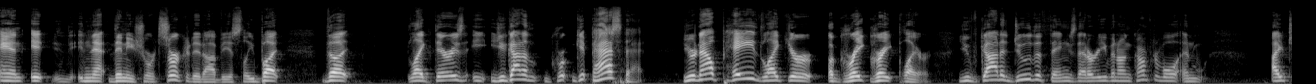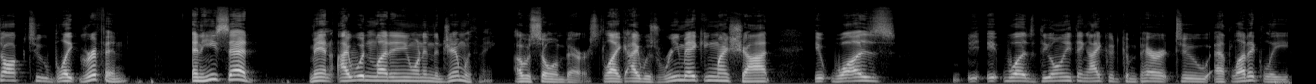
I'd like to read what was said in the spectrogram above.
and it in that then he short circuited obviously. But the like there is you got to gr- get past that. You're now paid like you're a great great player. You've got to do the things that are even uncomfortable. And I talked to Blake Griffin, and he said, "Man, I wouldn't let anyone in the gym with me. I was so embarrassed. Like I was remaking my shot. It was, it was the only thing I could compare it to athletically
